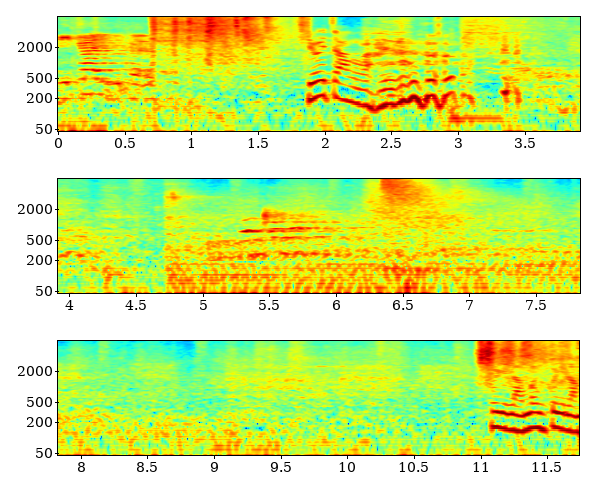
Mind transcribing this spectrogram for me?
มีใกล้มีใกล้เยอะจังอะ กูอยู่หลังมึงกูอยู่หลั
